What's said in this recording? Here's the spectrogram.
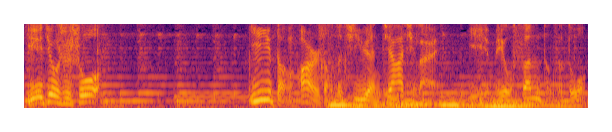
也就是说，一等、二等的妓院加起来也没有三等的多。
